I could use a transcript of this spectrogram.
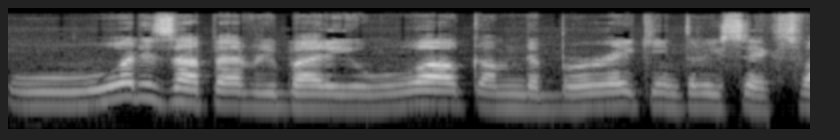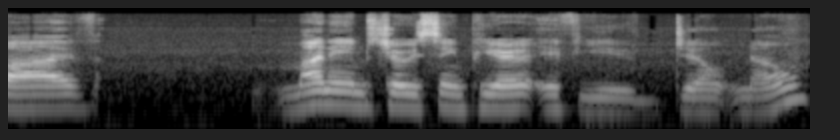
What is up, everybody? Welcome to Breaking 365. My name is Joey St. Pierre, if you don't know.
